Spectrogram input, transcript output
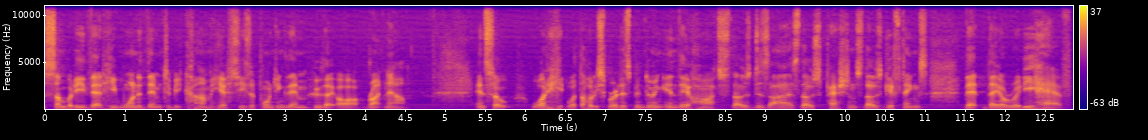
somebody that He wanted them to become. He's, he's appointing them who they are right now. And so, what, he, what the Holy Spirit has been doing in their hearts, those desires, those passions, those giftings that they already have,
